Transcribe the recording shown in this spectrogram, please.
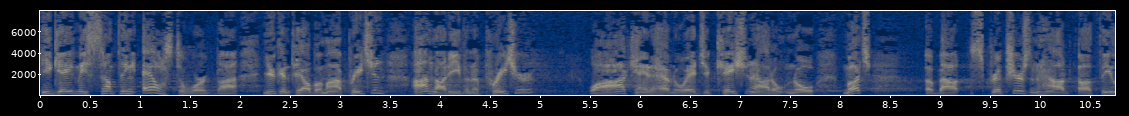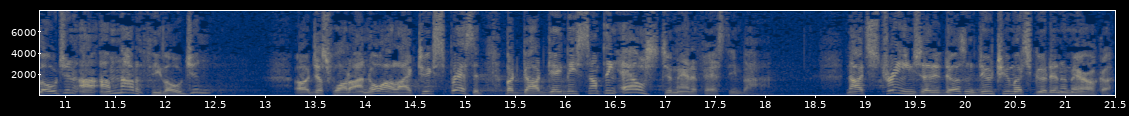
He gave me something else to work by. You can tell by my preaching, I'm not even a preacher. Well, I can't have no education. I don't know much about scriptures and how a theologian. I, am not a theologian. Uh, just what I know, I like to express it. But God gave me something else to manifest Him by. Now it's strange that it doesn't do too much good in America.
